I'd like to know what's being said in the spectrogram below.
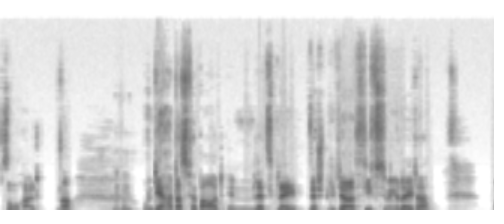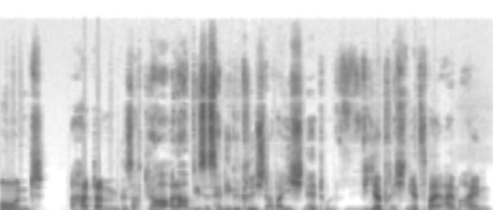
so halt, ne? Mhm. Und der hat das verbaut in Let's Play. Der spielt ja Thief Simulator und hat dann gesagt, ja, alle haben dieses Handy gekriegt, aber ich nicht. Und wir brechen jetzt bei einem ein,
